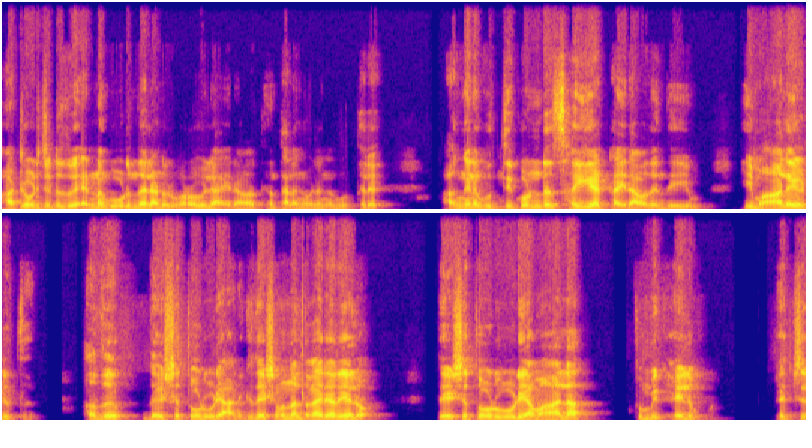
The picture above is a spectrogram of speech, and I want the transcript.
ആട്ടി ഓടിച്ചിട്ട് എണ്ണം കൂടുന്നതല്ലാണ്ട് ഒരു കുറവില്ല ഐരാവതത്തിന് തലങ്ങ വിലങ്ങ് കുത്തൽ അങ്ങനെ കുത്തിക്കൊണ്ട് സഹിയട്ട ഐരാവതം എന്ത് ചെയ്യും? ഈ മാല എടുത്ത് അത് ദേഷ്യത്തോടുകൂടി ആനയ്ക്ക് ദേഷ്യം വന്നാലത്തെ കാര്യം അറിയാലോ. ദേഷ്യത്തോടുകൂടി ആ മാല തുമ്പിക്കൈയിലും വെച്ച്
